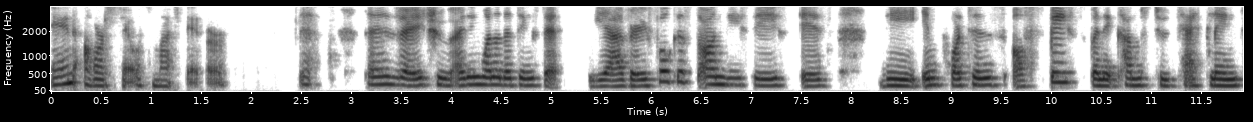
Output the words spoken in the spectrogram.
and ourselves much better. Yeah, that is very true. I think one of the things that we are very focused on these days is the importance of space when it comes to tackling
